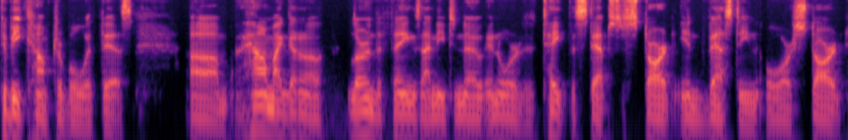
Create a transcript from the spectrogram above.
to be comfortable with this? Um, how am I going to learn the things I need to know in order to take the steps to start investing or start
